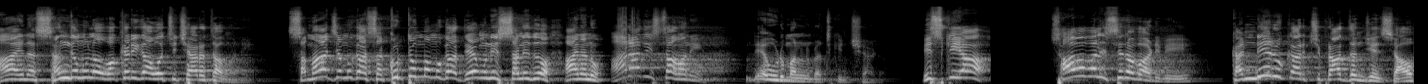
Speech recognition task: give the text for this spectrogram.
ఆయన సంఘములో ఒకరిగా వచ్చి చేరతామని. సమాజముగా సకుటుంబముగా దేవుని సన్నిధిలో ఆయనను ఆరాధిస్తామని దేవుడు మనల్ని బ్రతికించాడు. ఇస్కియా చావవలసిన వాడివి కన్నీరు కార్చి ప్రార్థన చేశావు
